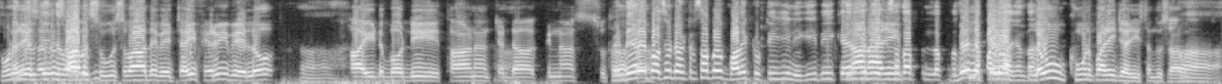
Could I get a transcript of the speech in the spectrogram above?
ਸੋਹਣੀ ਮਿਲਦੀ ਸੰਧੂ ਸਾਹਿਬ ਸੂ ਸਵਾਦ ਦੇ ਵਿੱਚ ਆਈ ਫਿਰ ਵੀ ਵੇਖ ਲਓ। ਹਾਂ। ਹਾਈਟ ਬਾਡੀ ਥਾਨ ਚੱਡਾ ਕਿੰਨਾ ਸੁਥਰਾ ਪਿੰਡੇ ਵਾਲੇ ਪਾਸੋਂ ਡਾਕਟਰ ਸਾਹਿਬ ਬਾਲੀ ਟੁੱਟੀ ਜੀ ਨਹੀਂਗੀ ਵੀ ਨਾ, ਨਾ ਕਹਿੰਦੇ ਜੀ। ਇੱਕ ਸਦਾ ਲੱਪਾ ਆ ਜਾਂਦਾ। ਲਹੂ ਖੂਨ ਪਾਣੀ ਚਾਹੀਦੀ ਸੰਧੂ ਸਾਹਿਬ। ਹਾਂ।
